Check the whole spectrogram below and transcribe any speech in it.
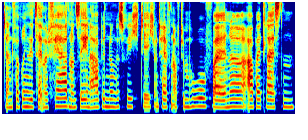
Dann verbringen sie Zeit mit Pferden und sehen, ah, Bindung ist wichtig und helfen auf dem Hof, weil, ne, Arbeit leisten.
